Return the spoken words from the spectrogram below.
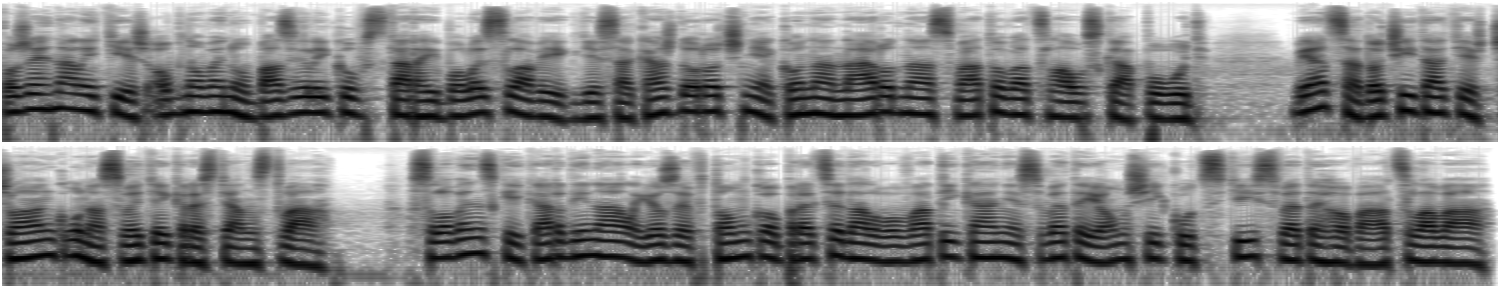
Požehnali tiež obnovenú baziliku v Starej Boleslavi, kde sa každoročne koná Národná svatovaclavská púť. Viac sa dočítate v článku na svete kresťanstva. Slovenský kardinál Jozef Tomko predsedal vo Vatikáne svätej Omši ku cti svätého Václava.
